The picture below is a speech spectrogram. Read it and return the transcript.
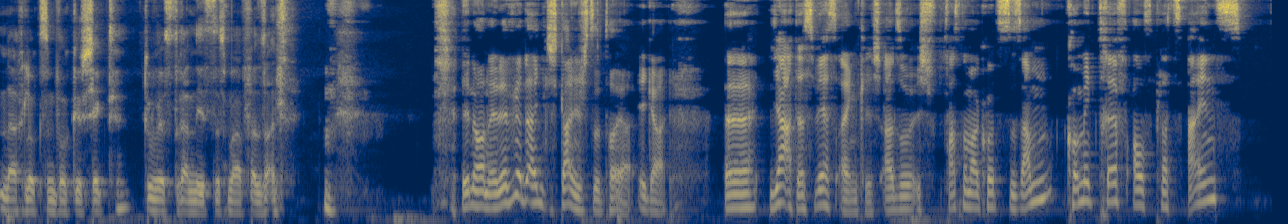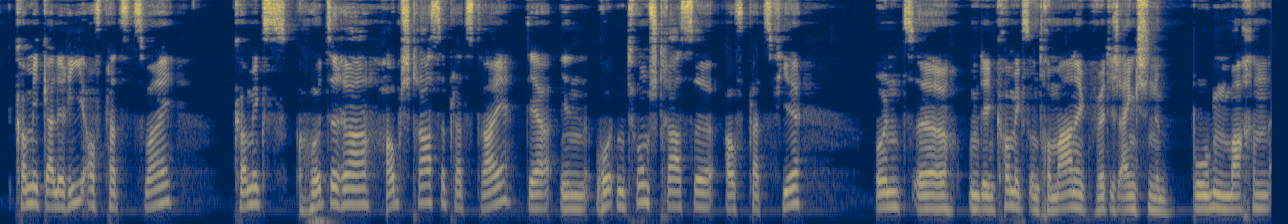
nach Luxemburg geschickt. Du wirst dran nächstes Mal Versand. In Ordnung, der wird eigentlich gar nicht so teuer. Egal. Äh, ja, das wär's eigentlich. Also ich fasse nochmal kurz zusammen. Comic-Treff auf Platz 1, Comic-Galerie auf Platz 2, Comics Hutterer Hauptstraße Platz 3, der in Roten Turmstraße auf Platz 4 und äh, um den Comics und Romanik würde ich eigentlich einen Bogen machen,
